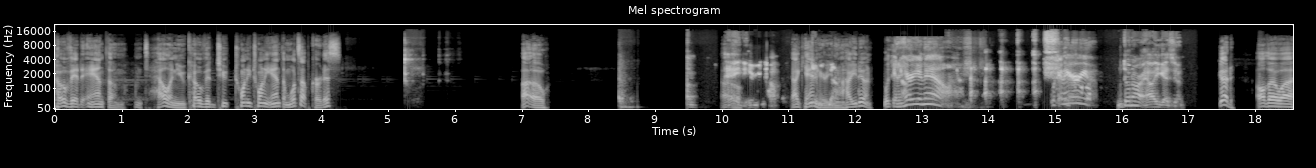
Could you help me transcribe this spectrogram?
COVID anthem. I'm telling you, COVID 2020 anthem. What's up, Curtis? Uh oh. Hey, do you hear me now? I can hear you now. How you doing? We can hear you now. we can hear you. I'm doing all right. How are you guys doing? Good. Although uh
